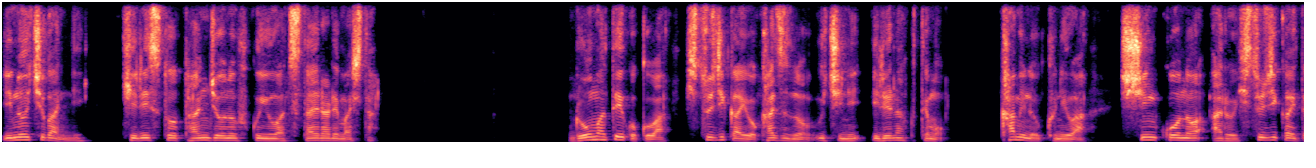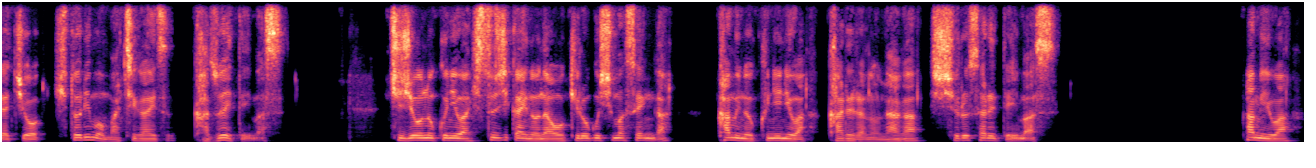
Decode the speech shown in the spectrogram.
犬一番にキリスト誕生の福音は伝えられました。ローマ帝国は羊飼いを数のうちに入れなくても、神の国は信仰のある羊飼いたちを一人も間違えず数えています。地上の国は羊飼いの名を記録しませんが、神の国には彼らの名が記されています。神は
